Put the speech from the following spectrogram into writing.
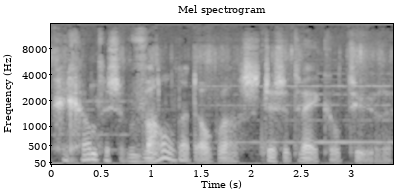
gigantische wal dat ook was tussen twee culturen.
